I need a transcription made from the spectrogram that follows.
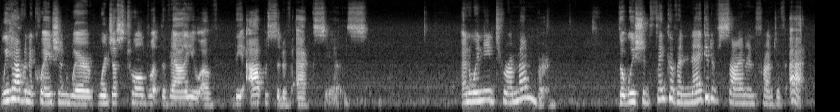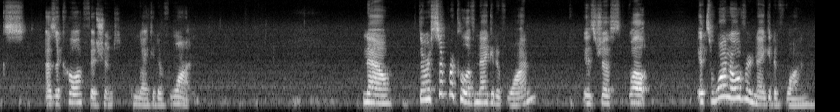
we have an equation where we're just told what the value of the opposite of x is. And we need to remember that we should think of a negative sign in front of x as a coefficient negative 1. Now, the reciprocal of negative 1 is just, well, it's 1 over negative 1,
